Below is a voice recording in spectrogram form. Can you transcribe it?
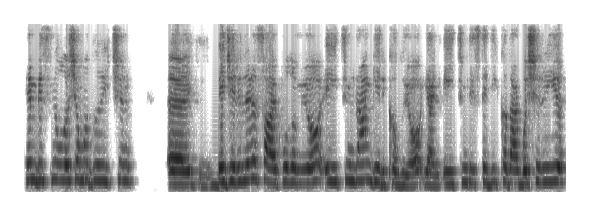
hem besine ulaşamadığı için e, becerilere sahip olamıyor, eğitimden geri kalıyor. Yani eğitimde istediği kadar başarıyı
